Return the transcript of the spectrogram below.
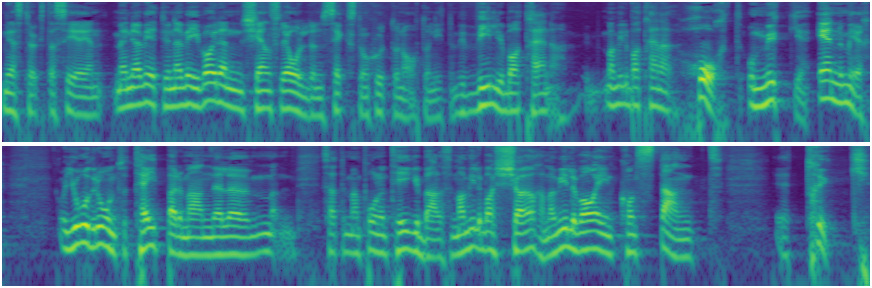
näst högsta serien. Men jag vet ju när vi var i den känsliga åldern 16, 17, 18, 19. Vi ville ju bara träna. Man ville bara träna hårt och mycket, ännu mer. Och gjorde det ont så tejpade man eller man, satte man på någon tigerbalsam. Man ville bara köra, man ville vara i en konstant eh, tryck.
